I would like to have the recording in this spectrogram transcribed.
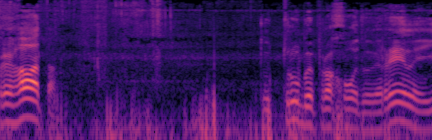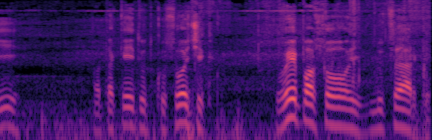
фрегата. Тут труби проходили, рили і отакий тут кусочок випавшого люцерки.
